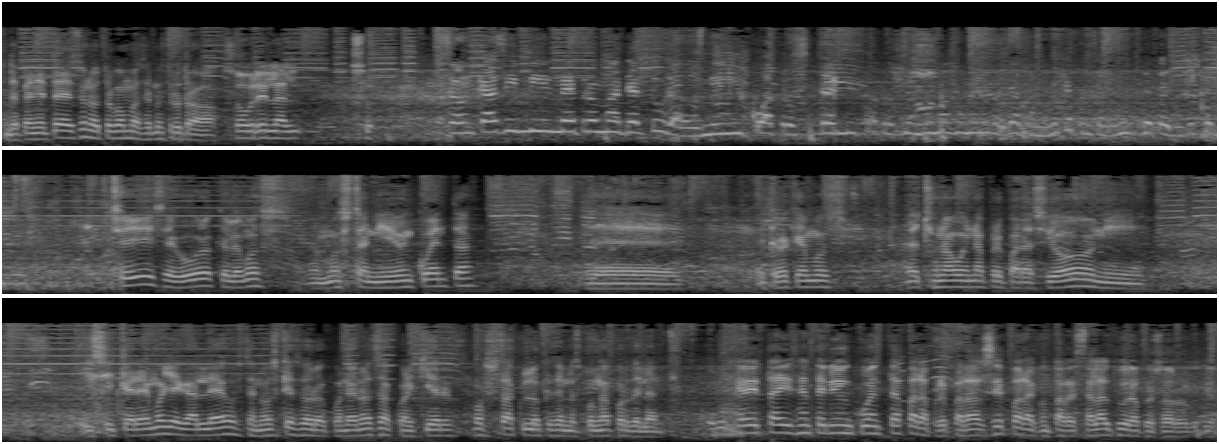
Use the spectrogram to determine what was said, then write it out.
independiente de eso, nosotros vamos a hacer nuestro trabajo. Sobre la... so- Son casi mil metros más de altura, 2.400, 3.400 más o menos allá. También hay que pensar en como eso. Sí, seguro que lo hemos, hemos tenido en cuenta. Eh, yo creo que hemos hecho una buena preparación y, y si queremos llegar lejos tenemos que sobreponernos a cualquier obstáculo que se nos ponga por delante. ¿Cómo qué detalles han tenido en cuenta para prepararse para contrarrestar la altura, profesor Gutiérrez?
